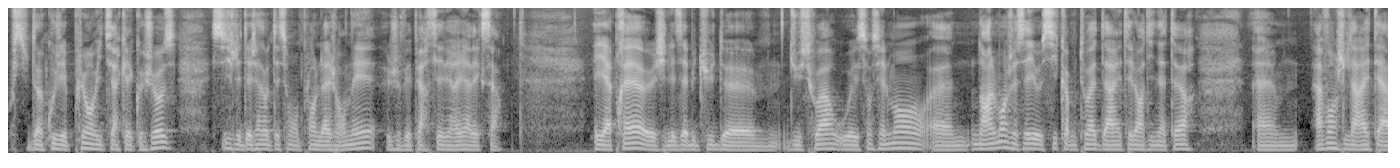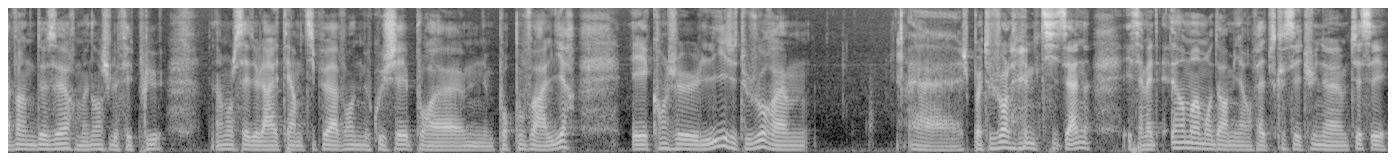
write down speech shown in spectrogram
ou si tout d'un coup j'ai plus envie de faire quelque chose. Si je l'ai déjà noté sur mon plan de la journée, je vais persévérer avec ça. Et après, euh, j'ai les habitudes euh, du soir où essentiellement, euh, normalement, j'essaye aussi comme toi d'arrêter l'ordinateur. Avant, je l'arrêtais à 22h, maintenant, je le fais plus. Normalement, j'essaie de l'arrêter un petit peu avant de me coucher pour, pour pouvoir lire. Et quand je lis, j'ai toujours je bois toujours la même tisane et ça m'aide énormément à m'endormir en fait parce que c'est une tu sais c'est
